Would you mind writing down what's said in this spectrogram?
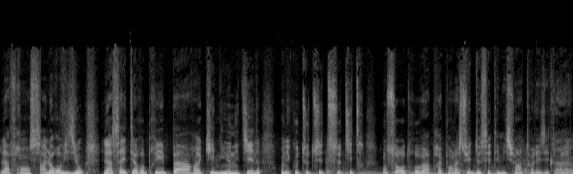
la France à l'Eurovision. Là, ça a été repris par Kid United. On écoute tout de suite ce titre. On se retrouve après pour la suite de cette émission à toi les étoiles.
